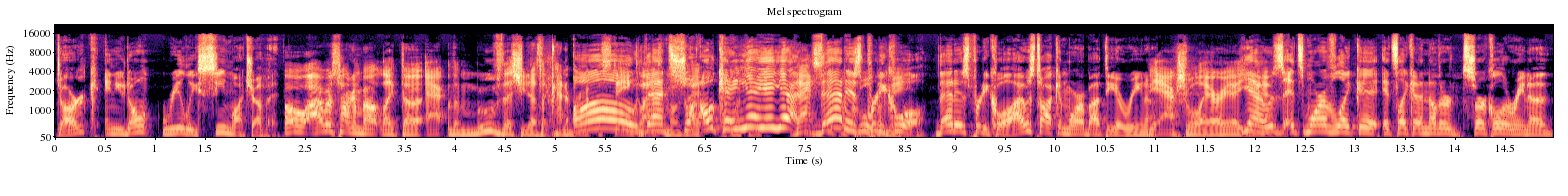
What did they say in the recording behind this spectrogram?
dark, and you don't really see much of it. Oh, I was talking about like the the moves that she does that kind of bring up the Oh, stained glass that's so, mosaic. okay. Yeah, yeah, yeah. That's that is cool pretty cool. That is pretty cool. I was talking more about the arena. The actual area. yeah, Yeah, it was. It's more of like a. It's like another circle arena,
